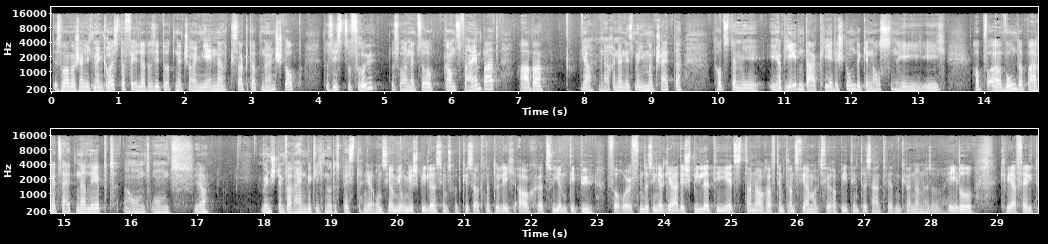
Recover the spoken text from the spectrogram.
das war wahrscheinlich mein größter Fehler, dass ich dort nicht schon im Jänner gesagt habe, nein, stopp, das ist zu früh. Das war nicht so ganz vereinbart, aber ja, im Nachhinein ist man immer gescheiter. Trotzdem, ich, ich habe jeden Tag, jede Stunde genossen. Ich, ich habe äh, wunderbare Zeiten erlebt und, und ja, wünsche dem Verein wirklich nur das Beste. Ja, und Sie haben junge Spieler, Sie haben es gerade gesagt, natürlich auch äh, zu Ihrem Debüt verholfen. Das sind ja gerade Spieler, die jetzt dann auch auf dem Transfermarkt für Rapid interessant werden können. Also Hedel, Querfeld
